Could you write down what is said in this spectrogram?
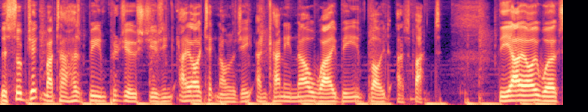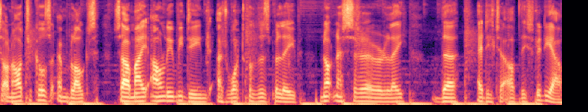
The subject matter has been produced using AI technology and can in no way be employed as fact. The AI works on articles and blogs, so may only be deemed as what others believe, not necessarily the editor of this video.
